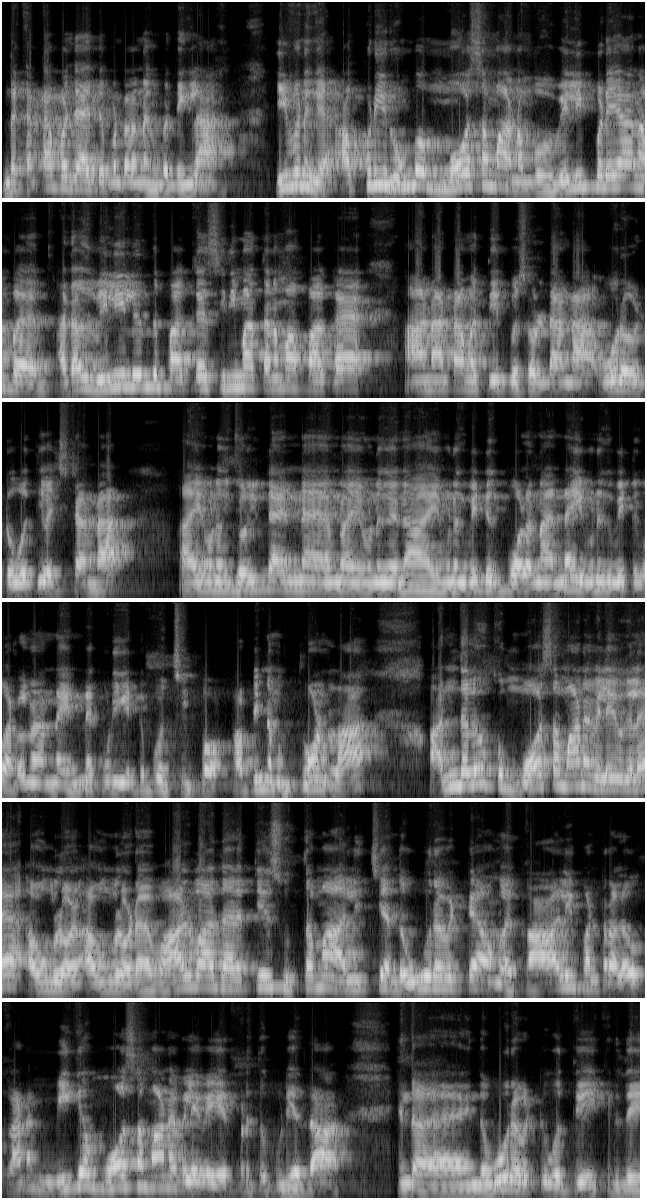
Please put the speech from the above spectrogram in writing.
இந்த கட்டா பஞ்சாயத்து பண்றானுங்க பார்த்தீங்களா இவனுங்க அப்படி ரொம்ப மோசமா நம்ம வெளிப்படையா நம்ம அதாவது வெளியிலருந்து பார்க்க சினிமாத்தனமா பார்க்க நாட்டாம தீர்ப்பு சொல்லிட்டாண்டா ஊரை விட்டு ஒத்தி வச்சுட்டாண்டா இவனுக்கு சொல்லிட்டா என்ன என்ன இவனுக்கு நான் இவனுக்கு வீட்டுக்கு போகலன்னா என்ன இவனுக்கு வீட்டுக்கு வரலன்னா என்ன என்ன குடிக்கிட்டு போச்சு இப்போ? அப்படின்னு நமக்கு தோணலாம். அந்த அளவுக்கு மோசமான விளைவுகளை அவங்களோட அவங்களோட வாழ்வாதாரத்தையும் சுத்தமா அழிச்சு அந்த ஊரை விட்டு அவங்கள காலி பண்ற அளவுக்கான மிக மோசமான விளைவை ஏற்படுத்தக்கூடியதுதான் இந்த இந்த ஊரை விட்டு ஒத்தி வைக்கிறது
